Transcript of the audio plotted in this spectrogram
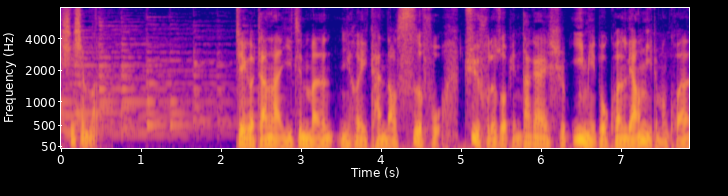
是什么。这个展览一进门，你可以看到四幅巨幅的作品，大概是一米多宽，两米这么宽，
